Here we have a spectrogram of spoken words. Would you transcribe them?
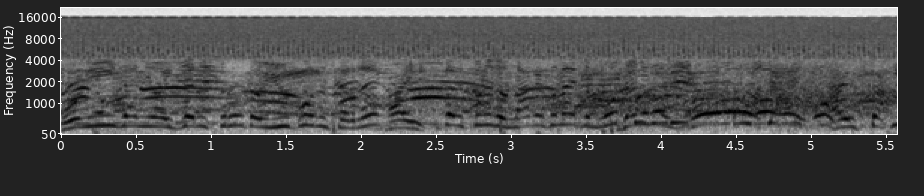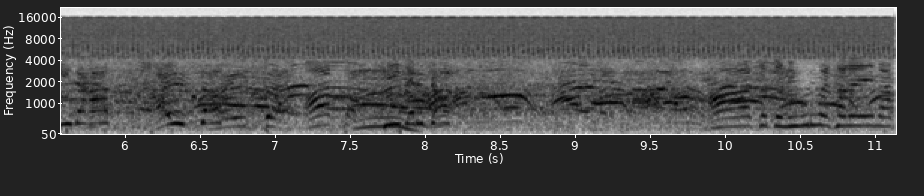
ボニーダには左ストレート有効ですからね、はい、左ストレート投げさないともっと。ボディ引いたか？入ったあ引いてるか？ああちょっと鈍りましたね今。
